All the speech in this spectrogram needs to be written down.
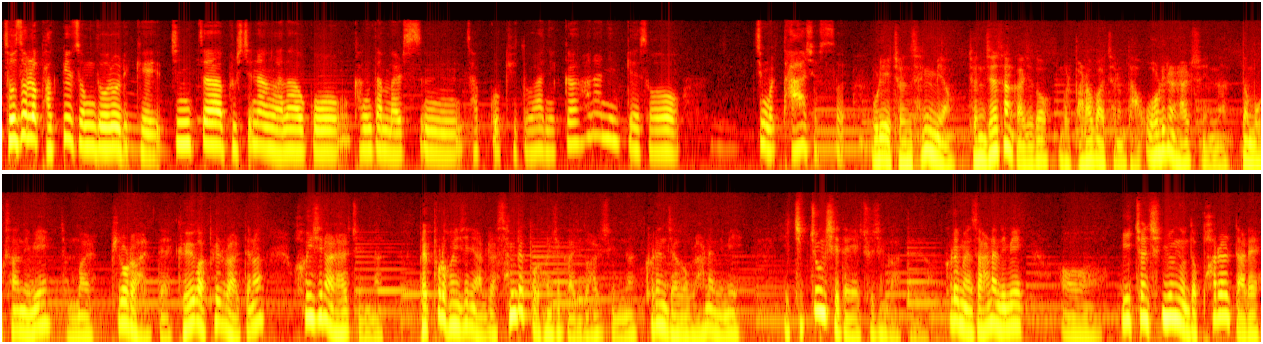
저절로 바뀔 정도로 이렇게 진짜 불신앙 안 하고 강단 말씀 잡고 기도하니까 하나님께서 정말 다 하셨어요. 우리의 전 생명, 전 재산까지도 뭘 바라바처럼 다 올인을 할 수 있는 목사님이 정말 필요로 할 때, 교회가 필요로 할 때는 헌신을 할 수 있는 100% 헌신이 아니라 300% 헌신까지도 할 수 있는 그런 작업을 하나님이 이 집중 시대에 주신 것 같아요. 그러면서 하나님이 어, 2016년도 8월 달에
